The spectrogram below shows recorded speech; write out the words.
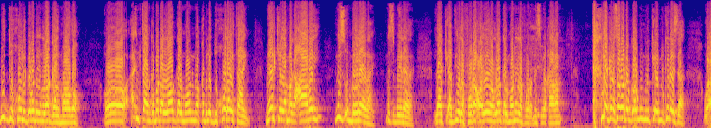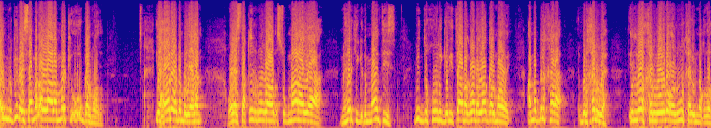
bidukhuuli gabadha in loo galmoodo oo intaan gabadha loo galmoonin oo qabla dukhuul ay tahay meherkii la magacaabay nis un bay leedahay nis bay leedahay. Laakiin haddii la furo oo iyadoon loo galmoonin la furo nis bay qaadan. Lakin isagoo dhan goormu mulkinaysaa. Waxay mulkinaysaa mar allaala markii uu u galmoodo. Iyo xoolih o dhan ba yeelan. Wayastaqiru waa sugnaanayaa meherkii dhammaantiis bidukhuuli gelitaano gabadha loo galmooday ama bilkhala bilkhalwa in loo khalwoodo oo lagu kali noqdo.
